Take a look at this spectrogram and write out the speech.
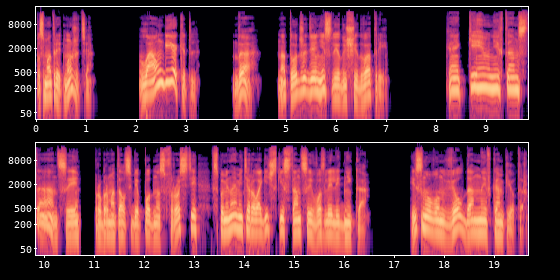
посмотреть можете?» «Лаунг-Йокютль?» «Да, на тот же день и следующие два-три». «Какие у них там станции?» — пробормотал себе под нос Фрости, вспоминая метеорологические станции возле ледника. И снова он ввел данные в компьютер.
